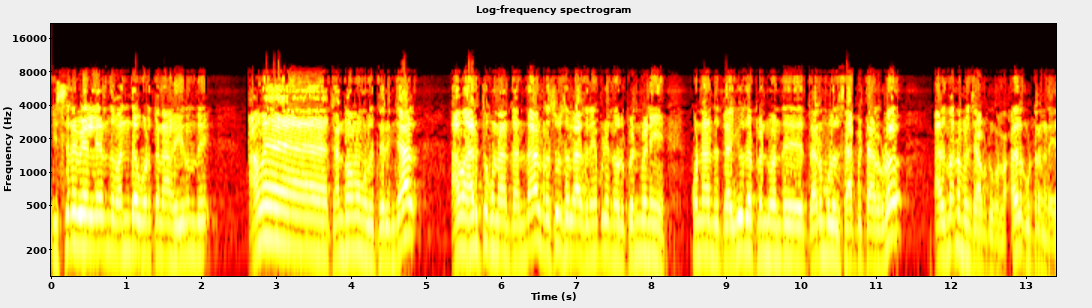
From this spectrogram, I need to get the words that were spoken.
இஸ்ரவேல்ல இருந்து வந்த ஒருத்தனாக இருந்து அவன் கன்ஃபார்மா உங்களுக்கு தெரிஞ்சால் அவன் அறுத்து கொண்டாந்து தந்தால் ரசூல் சல்லாசன் எப்படி அந்த ஒரு பெண்மணி கொண்டாந்து த- யூத பெண் வந்து தரும் பொழுது சாப்பிட்டார்களோ அது மாதிரி நம்மளும் சாப்பிட்டு கொள்ளலாம் அதில் குற்றம் கிடையாது.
